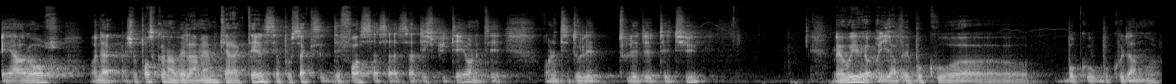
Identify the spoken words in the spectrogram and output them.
Et alors, on a, je pense qu'on avait la même caractère. C'est pour ça que des fois, ça, ça, disputait. On était, on était tous les, tous les deux têtus. Mais oui, il y avait beaucoup, euh, beaucoup, beaucoup d'amour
